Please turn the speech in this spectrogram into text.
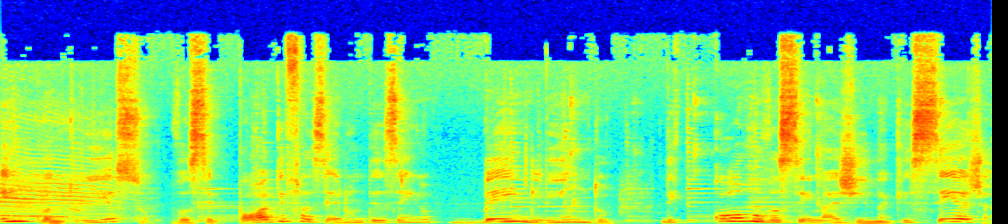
Enquanto isso, você pode fazer um desenho bem lindo de como você imagina que seja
